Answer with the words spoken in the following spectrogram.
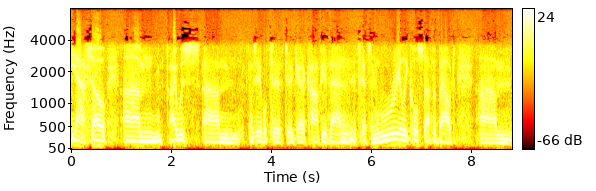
yeah, so um, I was um, I was able to to get a copy of that, and it's got some really cool stuff about. Um,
